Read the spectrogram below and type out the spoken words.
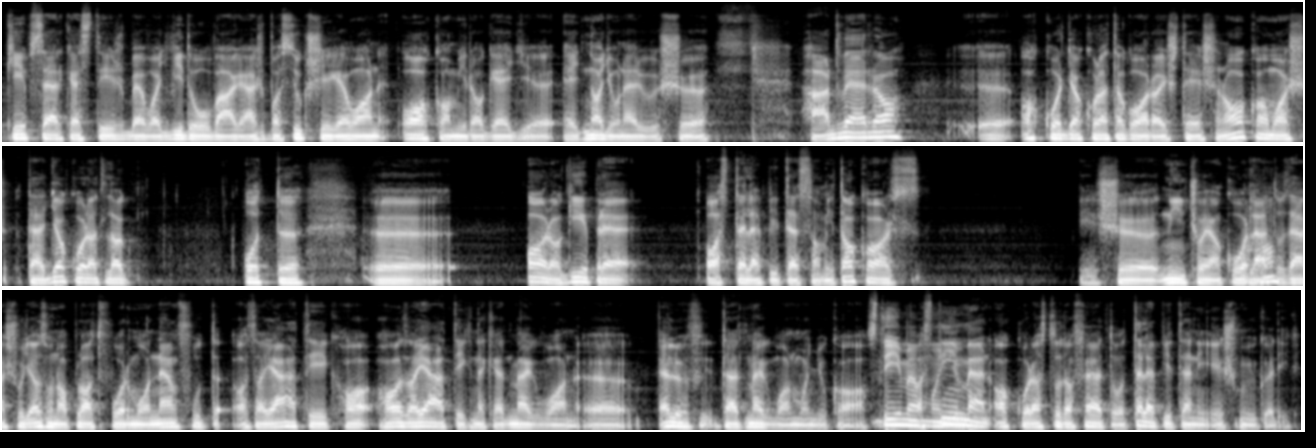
képszerkesztésbe vagy videóvágásba szüksége van alkalmilag egy, egy nagyon erős hardware akkor gyakorlatilag arra is teljesen alkalmas. Tehát gyakorlatilag ott ö, arra a gépre azt telepítesz, amit akarsz, és ö, nincs olyan korlátozás, Aha. hogy azon a platformon nem fut az a játék, ha, ha az a játék neked megvan, ö, elő, tehát megvan mondjuk a Steam-en, a Steam-en akkor azt oda fel tudod telepíteni, és működik.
